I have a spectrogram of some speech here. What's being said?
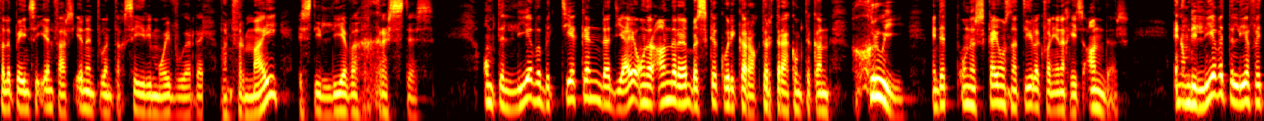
Filippense 1:21 sê hierdie mooi woorde: Want vir my is die lewe Christus om te lewe beteken dat jy onder andere beskik oor die karaktertrek om te kan groei en dit onderskei ons natuurlik van enigiets anders. En om die lewe te leef het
